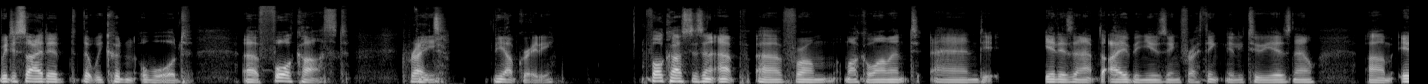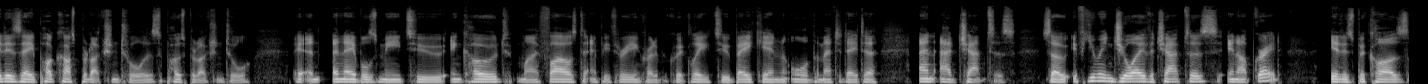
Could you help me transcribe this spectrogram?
We decided that we couldn't award uh, Forecast the, the upgrading. Forecast is an app uh, from Marco Arment, and it, it is an app that I've been using for I think nearly two years now. Um, it is a podcast production tool. It's a post production tool. It en- enables me to encode my files to MP3 incredibly quickly, to bake in all the metadata, and add chapters. So if you enjoy the chapters in Upgrade, it is because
